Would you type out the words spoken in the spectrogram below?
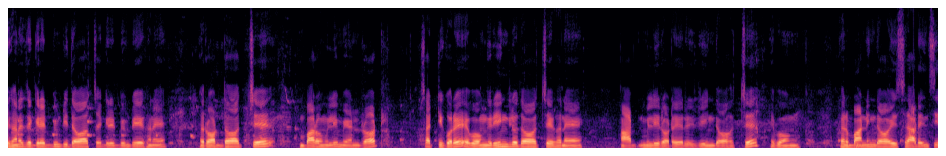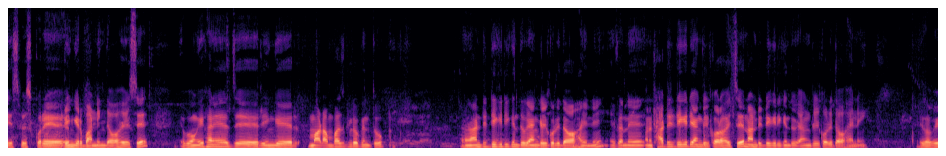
এখানে যে গ্রেড বিমটি দেওয়া হচ্ছে গ্রেড বিমটি এখানে রড দেওয়া হচ্ছে, বারো মিলি মেন রড চারটি করে, এবং রিংগুলো দেওয়া হচ্ছে এখানে আট মিলি রডের রিং দেওয়া হচ্ছে, এবং এখানে বার্নিং দেওয়া হয়েছে আট ইঞ্চি স্পেস করে রিংয়ের বার্নিং দেওয়া হয়েছে। এবং এখানে যে রিংয়ের মাডাম ভাঁজগুলো কিন্তু নাইনটি ডিগ্রি কিন্তু অ্যাঙ্গেল করে দেওয়া হয়নি। এখানে মানে থার্টি ডিগ্রি অ্যাঙ্গেল করা হয়েছে নাইনটি ডিগ্রি কিন্তু অ্যাঙ্গেল করে দেওয়া হয়নি। এভাবে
